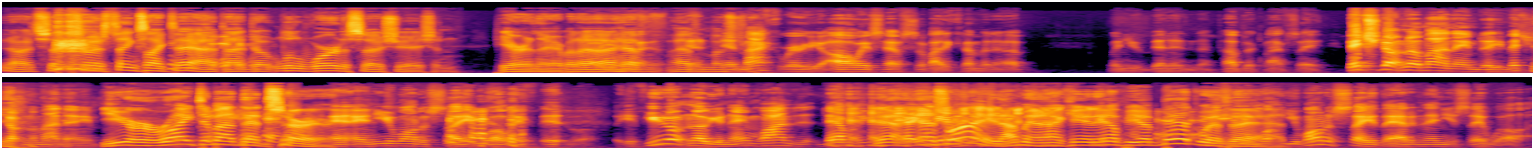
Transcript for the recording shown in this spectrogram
You know, it's, so it's things like that. I do a little word association here and there, but I, I Well, you know, have have in, most. in my career, you always have somebody coming up when you've been in the public life saying, "Bet you don't know my name, do you? Bet you don't know my name." You're right about that, sir. and, and you want to say, "Well, if, if if you don't know your name, why the devil?" Yeah, that's right. I mean, I can't help you a bit with you, you that. You, want to say that, and then you say, "Well,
